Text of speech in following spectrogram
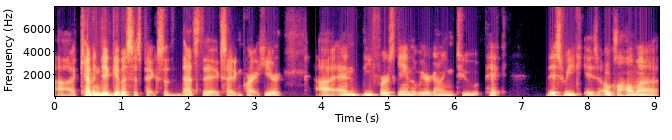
Uh, Kevin did give us his pick, so that's the exciting part here. Uh, and the first game that we are going to pick this week is Oklahoma,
